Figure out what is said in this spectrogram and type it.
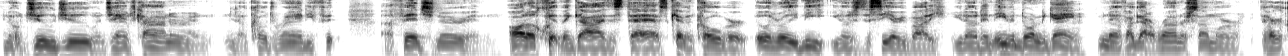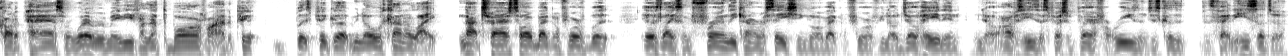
you know, Juju and James Conner and, you know, Coach Randy uh, Fichtner and all the equipment guys and staffs, Kevin Colbert. It was really neat, you know, just to see everybody, you know, then even during the game, you know, if I got a run or something or if I caught a pass or whatever, maybe if I got the ball, if I had to pick, blitz pick up, you know, it was kind of like, not trash talk back and forth, but it was like some friendly conversation going back and forth. You know, Joe Haden, you know, obviously he's a special player for a reason, just because of the fact that he's such a,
